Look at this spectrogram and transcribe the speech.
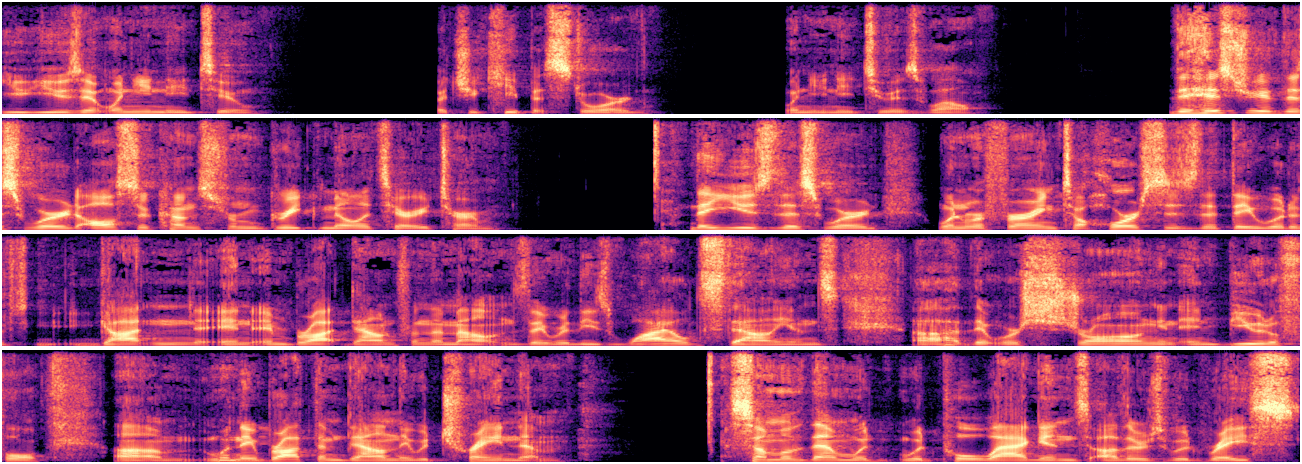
You use it when you need to, but you keep it stored when you need to as well. The history of this word also comes from Greek military term. They use this word when referring to horses that they would have gotten and, and brought down from the mountains. They were these wild stallions uh, that were strong and, and beautiful. Um, when they brought them down, they would train them. Some of them would, would pull wagons, others would race,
